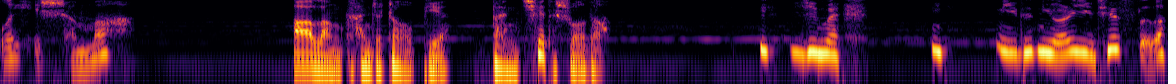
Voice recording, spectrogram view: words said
为什么？阿朗看着照片。胆怯的说道：“因为，你你的女儿已经死了，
